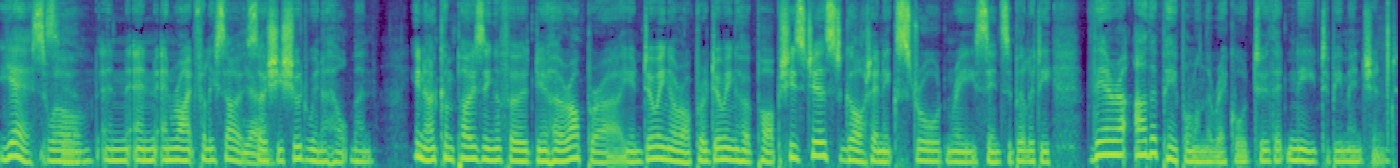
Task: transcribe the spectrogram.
Yes, well, and, and and rightfully so. Yeah. So she should win a Helpman. You know, composing of her you know, her opera, you know, doing her opera, doing her pop. She's just got an extraordinary sensibility. There are other people on the record too that need to be mentioned,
